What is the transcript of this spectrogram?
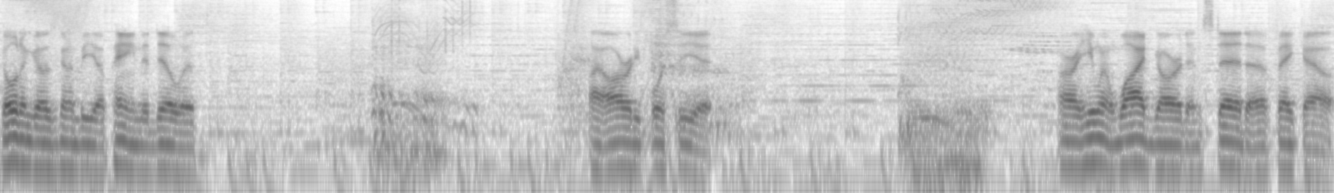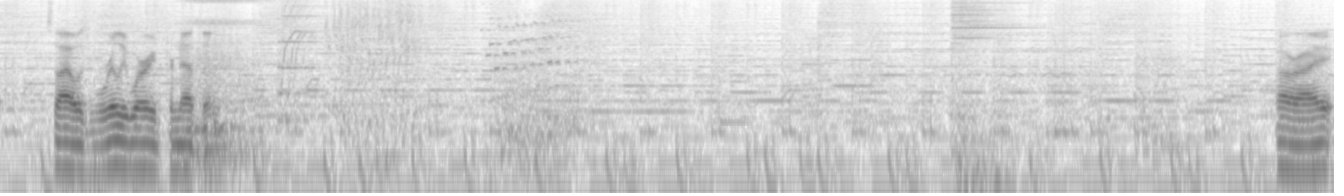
Gholdengo is going to be a pain to deal with. I already foresee it. Alright, he went wide guard instead of fake out. So I was really worried for nothing. Alright.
